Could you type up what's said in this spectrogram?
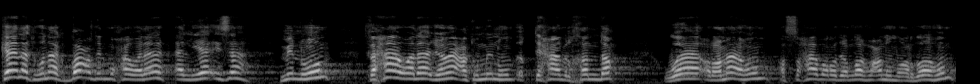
كانت هناك بعض المحاولات اليائسة منهم. فحاول جماعة منهم اقتحام الخندق ورماهم الصحابة رضي الله عنهم وأرضاهم.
